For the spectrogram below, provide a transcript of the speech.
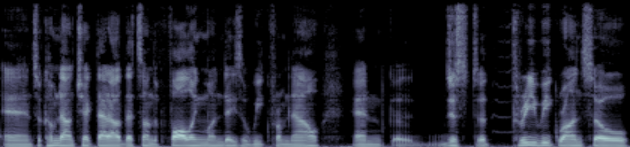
And so come down, check that out. That's on the following Mondays, a week from now, and uh, just a three week run. So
